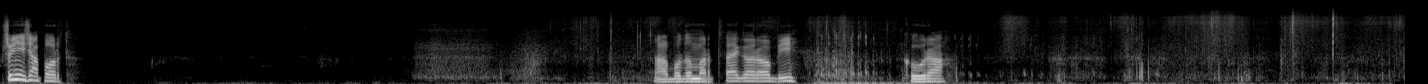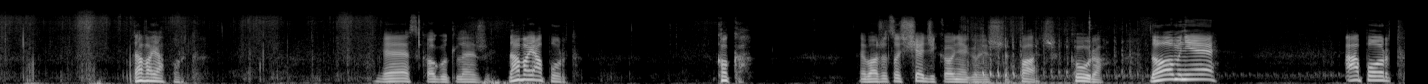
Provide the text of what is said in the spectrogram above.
Przynieś aport. Albo do martwego robi. Kura. Dawaj aport. Jest, kogut leży. Dawaj aport. Koka. Chyba, że coś siedzi koło niego jeszcze. Patrz, kura. Do mnie! Aport.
